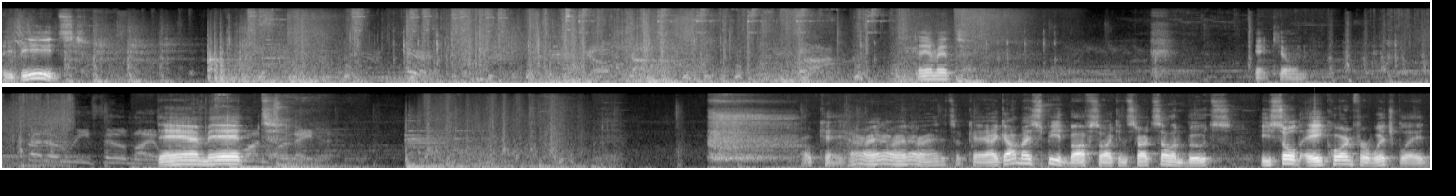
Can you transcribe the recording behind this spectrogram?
He beads. Damn it. Can't kill him. Damn it. Okay, alright, alright, alright. It's okay. I got my speed buff so I can start selling boots. He sold Acorn for Witchblade.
